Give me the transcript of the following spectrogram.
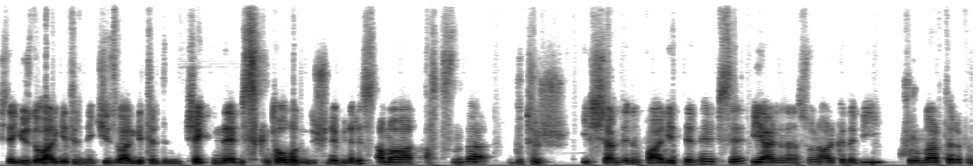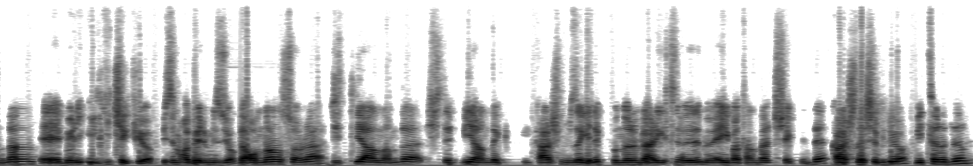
işte 100 dolar getirdin, 200 dolar getirdin şeklinde bir sıkıntı olmadığını düşünebiliriz. Ama aslında bu tür işlemlerin, faaliyetlerin hepsi bir yerden sonra arkada bir kurumlar tarafından e, böyle ilgi çekiyor. Bizim haberimiz yok. Ve ondan sonra ciddi anlamda işte bir anda karşımıza gelip bunların vergisini ödedi mi ey vatandaş şeklinde karşılaşabiliyor. Bir tanıdığım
